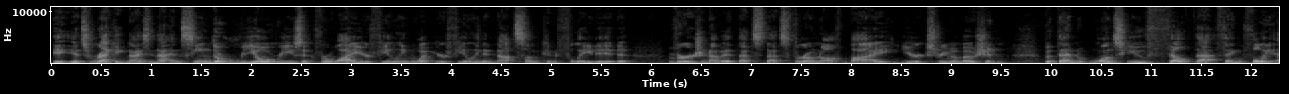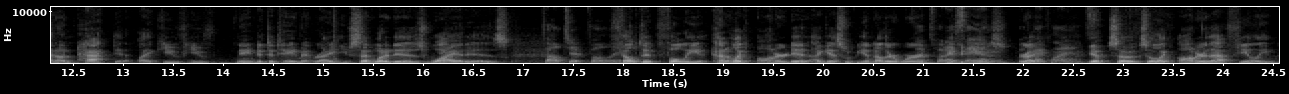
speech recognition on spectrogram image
it's recognizing that and seeing the real reason for why you're feeling what you're feeling and not some conflated version of it that's that's thrown off by your extreme emotion but then once you've felt that thing fully and unpacked it like you've you've named it to tame it right you've said what it is why it is Felt it fully. felt it fully kind of like honored it i guess would be another word That's what you I could say in, use with right my clients. Yep. So so like honor that feeling,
